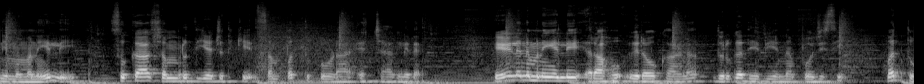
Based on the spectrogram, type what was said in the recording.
ನಿಮ್ಮ ಮನೆಯಲ್ಲಿ ಸುಖ ಸಮೃದ್ಧಿಯ ಜೊತೆಗೆ ಸಂಪತ್ತು ಕೂಡ ಹೆಚ್ಚಾಗಲಿದೆ. ಏಳನೇ ಮನೆಯಲ್ಲಿ ರಾಹು ಇರೋ ಕಾರಣ ದುರ್ಗಾದೇವಿಯನ್ನು ಪೂಜಿಸಿ ಮತ್ತು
